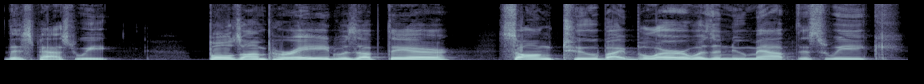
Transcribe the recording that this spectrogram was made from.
this past week. Bulls on Parade was up there. Song Two by Blur was a new map this week.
